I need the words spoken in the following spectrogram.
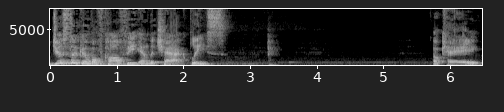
Just a cup of coffee and the check, please. Okay.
